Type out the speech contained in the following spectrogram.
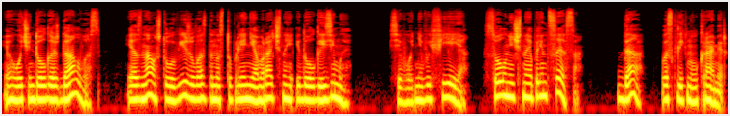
Я очень долго ждал вас. Я знал, что увижу вас до наступления мрачной и долгой зимы. Сегодня вы фея, солнечная принцесса. Да, воскликнул Крамер.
